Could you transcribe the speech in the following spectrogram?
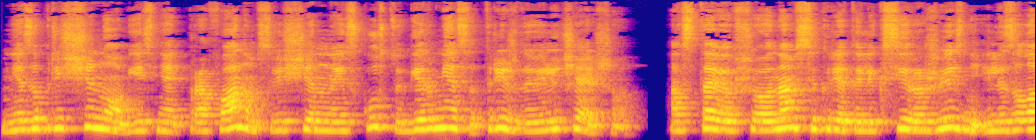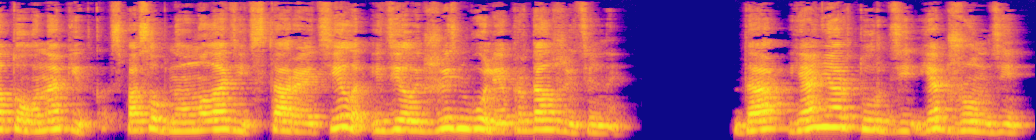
«Мне запрещено объяснять профанам священное искусство Гермеса, трижды величайшего. оставившего нам секрет эликсира жизни или золотого напитка, способного молодить старое тело и делать жизнь более продолжительной. Да, я не Артур Ди, я Джон Ди.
